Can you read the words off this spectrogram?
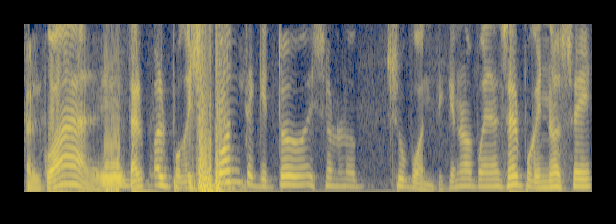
Tal cual, eh, tal cual, porque suponte que todo eso no lo suponte, que no lo pueden hacer porque no sé,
